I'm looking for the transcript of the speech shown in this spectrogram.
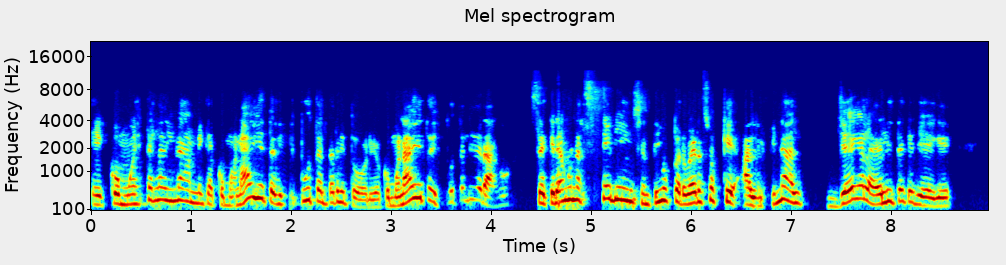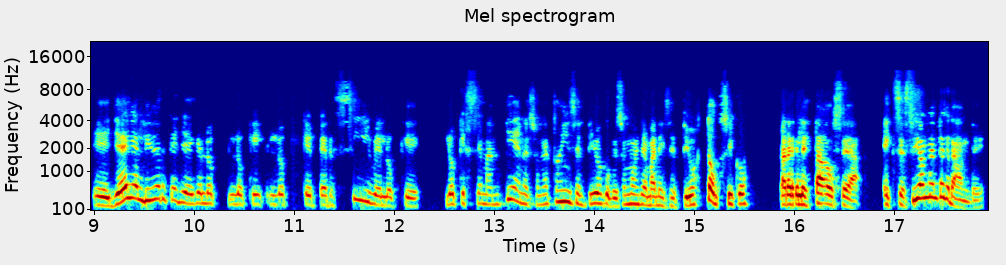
eh, como esta es la dinámica, como nadie te disputa el territorio, como nadie te disputa el liderazgo, se crean una serie de incentivos perversos que al final llegue la élite que llegue, eh, llegue el líder que llegue, lo, que, percibe, lo que, se mantiene son estos incentivos que podemos llamar incentivos tóxicos para que el Estado sea excesivamente grande,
